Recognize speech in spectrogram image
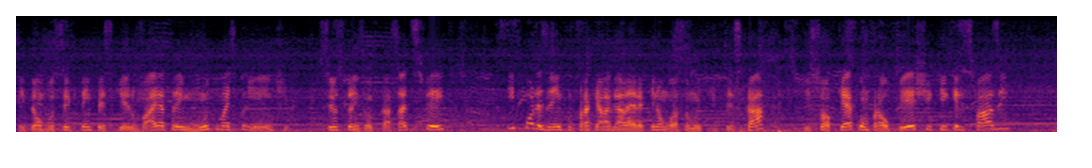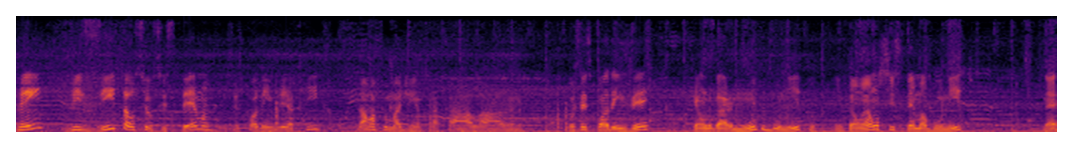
então você que tem pesqueiro vai atrair muito mais cliente, seus clientes vão ficar satisfeitos, e por exemplo, para aquela galera que não gosta muito de pescar e só quer comprar o peixe, o que, que eles fazem? Vem, visita o seu sistema, vocês podem ver aqui, dá uma filmadinha para cá, lá, Ana vocês podem ver que é um lugar muito bonito, então é um sistema bonito, né?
